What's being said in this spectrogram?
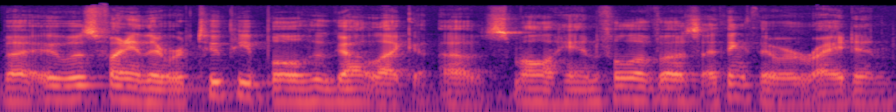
but it was funny. There were two people who got like a small handful of votes. I think they were write-in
